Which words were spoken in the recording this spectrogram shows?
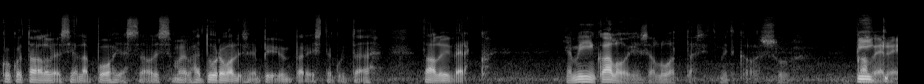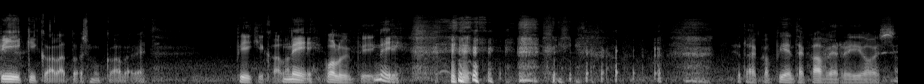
koko talven siellä pohjassa. Olisi semmoinen vähän turvallisempi ympäristö kuin tämä talviverkko. Ja mihin kaloihin sä luottaisit? Mitkä olisi sun Piikki, piikkikalat olisi mun kavereita. Piikkikala? Niin. Kolmipiikki? Niin. Että aika pientä kaveria olisi.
